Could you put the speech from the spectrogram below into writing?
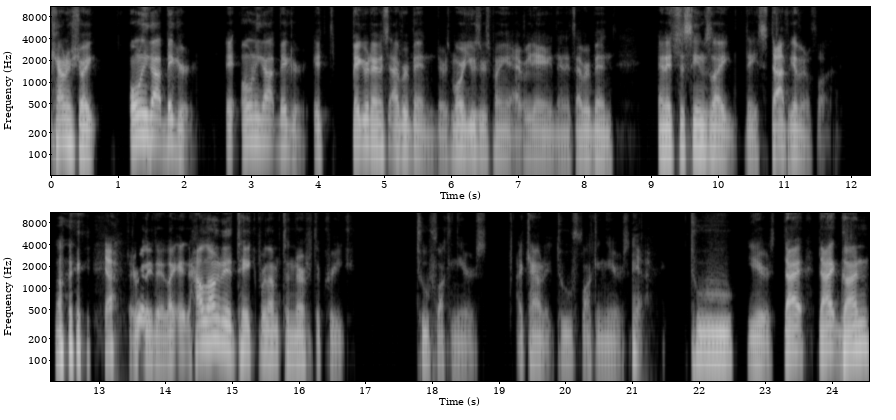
Counter Strike only got bigger. It only got bigger. It's bigger than it's ever been. There's more users playing it every day than it's ever been. And it just seems like they stopped giving a fuck. Like, Yeah. they really did. Like, it, how long did it take for them to nerf the Krieg? Two fucking years. I counted two fucking years. Yeah. Two years. That that gun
